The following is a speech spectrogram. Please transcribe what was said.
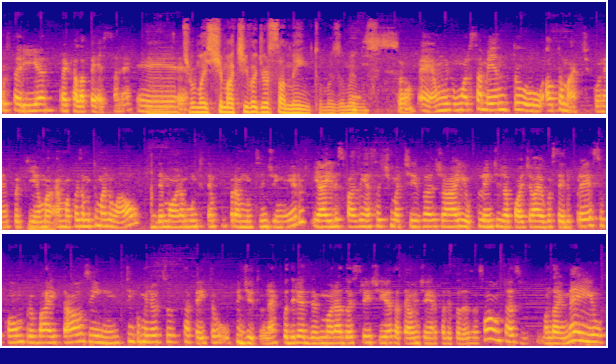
custaria para aquela peça, né? É... Hum, tipo uma estimativa de orçamento, mais ou menos. Isso. É, um, um orçamento automático, né? Porque é, uma, uhum. é uma coisa muito manual, demora muito tempo para muitos engenheiros, e aí eles fazem essa estimativa já e o cliente já pode, ah, eu gostei do preço, compro, vai e tal, em cinco minutos está feito o pedido, né? Poderia demorar dois, três dias até o engenheiro fazer todas as contas, mandar um e-mail,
